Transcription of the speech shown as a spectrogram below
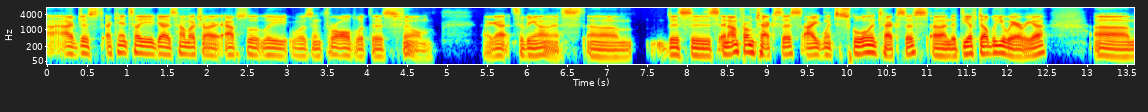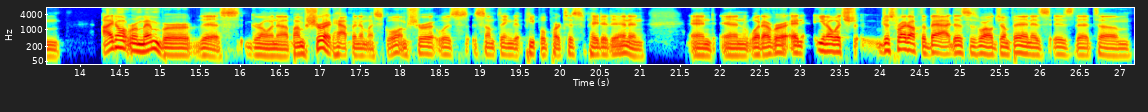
I've just I can't tell you guys how much I absolutely was enthralled with this film. I got to be honest. Um, this is, and I'm from Texas. I went to school in Texas uh, in the DFW area. Um, I don't remember this growing up. I'm sure it happened in my school. I'm sure it was something that people participated in and and and whatever. And you know, what's just right off the bat, this is where I'll jump in is is that um,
